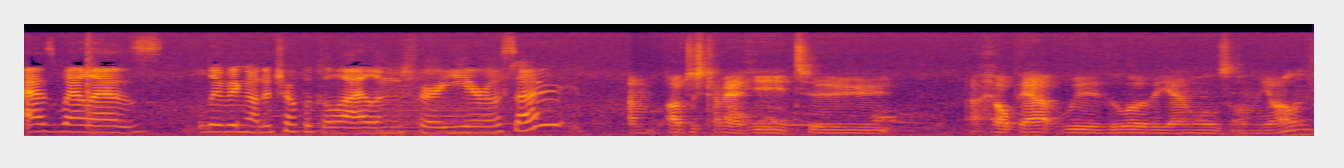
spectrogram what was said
as well as living on a tropical island for a year or so. Um, I've just come out here to uh, help out with a lot of the animals on the island.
